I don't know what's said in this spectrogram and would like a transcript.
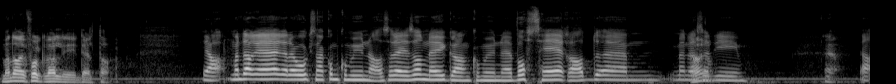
Men da er folk veldig delta. ja, men der er det òg snakk om kommuner. Så det er sånn Øygarden kommune, Voss herad. eh, Men Ja, altså, ja. de Ja. Ja,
